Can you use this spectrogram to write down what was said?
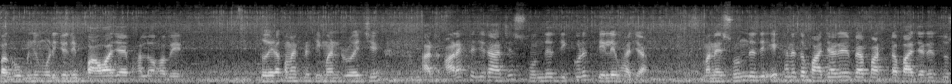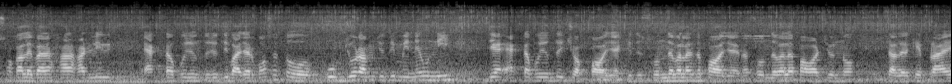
বা ঘুগনি মুড়ি যদি পাওয়া যায় ভালো হবে। তো এরকম একটা ডিমান্ড রয়েছে। আর আরেকটা যেটা আছে, সন্ধ্যের দিক করে তেলে ভাজা। মানে সন্ধ্যে এখানে তো বাজারের ব্যাপারটা বাজারে তো সকালে হার্ডলি একটা পর্যন্ত যদি বাজার বসে, তো খুব জোর আমি যদি মেনেও নিই যে একটা পর্যন্তই চপ পাওয়া যায়। কিন্তু সন্ধ্যেবেলায় তো পাওয়া যায় না। সন্ধ্যেবেলা পাওয়ার জন্য তাদেরকে প্রায়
